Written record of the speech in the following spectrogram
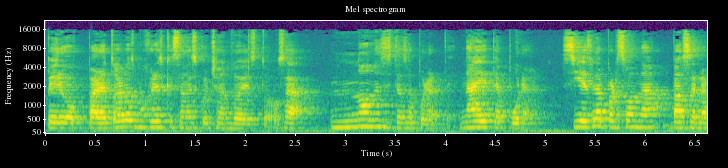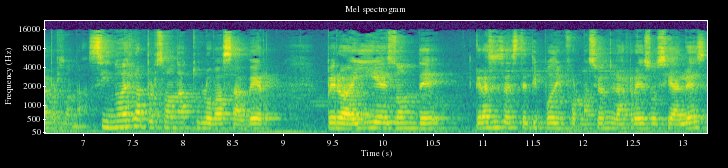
Pero para todas las mujeres que están escuchando esto, o sea, no necesitas apurarte, nadie te apura. Si es la persona, va a ser la persona. Si no es la persona, tú lo vas a ver. Pero ahí es donde, gracias a este tipo de información en las redes sociales,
